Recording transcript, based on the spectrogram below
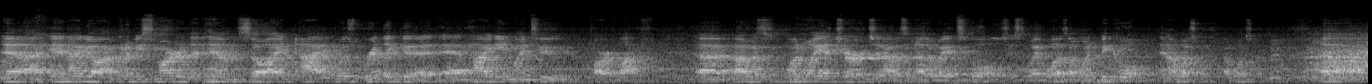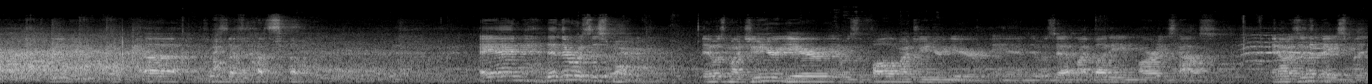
Uh, and I go, I'm going to be smarter than him. So I, I was really good at hiding my two-part life. Uh, I was one way at church and I was another way at school. It's just the way it was. I wanted to be cool, and I wasn't. I wasn't. Uh, uh. And then there was this moment. It was my junior year. It was the fall of my junior year, and it was at my buddy Marty's house and I was in the basement,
